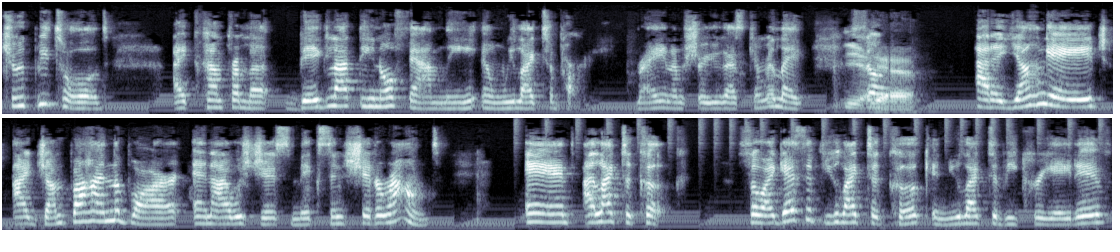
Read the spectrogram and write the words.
truth be told, I come from a big Latino family and we like to party, right? And I'm sure you guys can relate. Yeah. So- yeah. at a young age, I jumped behind the bar and I was just mixing shit around. And I like to cook. So I guess if you like to cook and you like to be creative,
